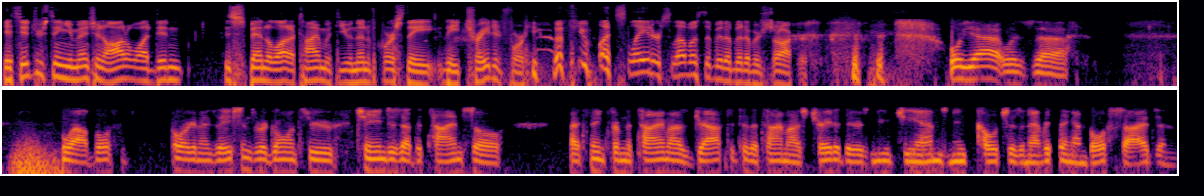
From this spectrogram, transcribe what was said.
It's interesting you mentioned Ottawa didn't spend a lot of time with you, and then of course they they traded for you a few months later, so that must have been a bit of a shocker. well, yeah, it was. uh Well, both organizations were going through changes at the time, so I think from the time I was drafted to the time I was traded, there's new GMs, new coaches, and everything on both sides, and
